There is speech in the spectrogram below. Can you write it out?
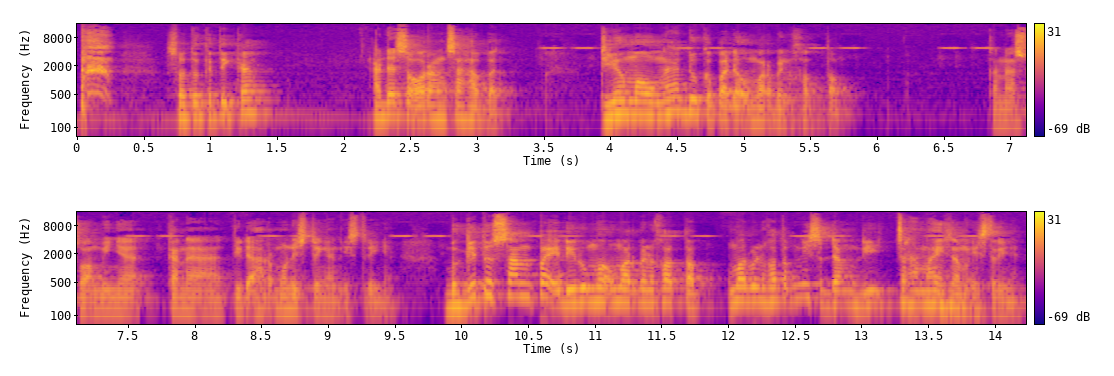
suatu ketika ada seorang sahabat dia mau ngadu kepada Umar bin Khattab karena suaminya karena tidak harmonis dengan istrinya. Begitu sampai di rumah Umar bin Khattab, Umar bin Khattab ini sedang diceramahi sama istrinya,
